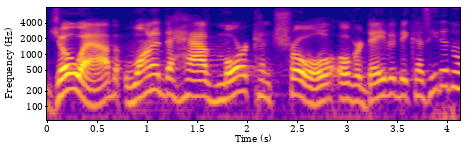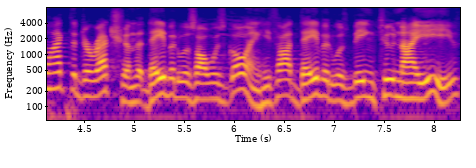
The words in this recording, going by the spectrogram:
Joab wanted to have more control over David because he didn't like the direction that David was always going. He thought David was being too naive.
